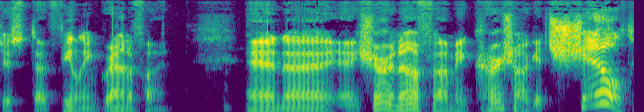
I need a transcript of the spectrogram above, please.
just uh, feeling gratified. And uh, sure enough, I mean Kershaw gets shelled.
